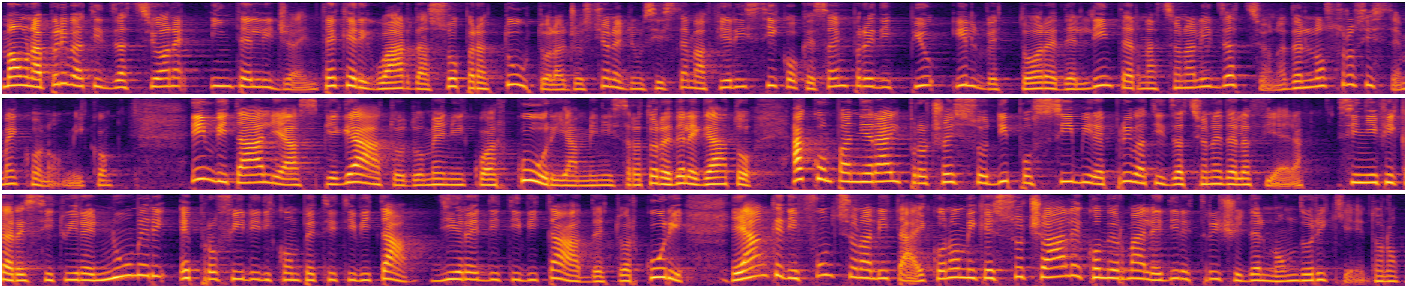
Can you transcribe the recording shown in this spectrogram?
ma una privatizzazione intelligente che riguarda soprattutto la gestione di un sistema fieristico che è sempre di più il vettore dell'internazionalizzazione del nostro sistema economico. Invitalia ha spiegato Domenico Arcuri, amministratore delegato, accompagnerà il processo di possibile privatizzazione della fiera. Significa restituire numeri e profili di competitività, di redditività, ha detto Arcuri, e anche di funzionalità economica e sociale come ormai le direttrici del mondo richiedono.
